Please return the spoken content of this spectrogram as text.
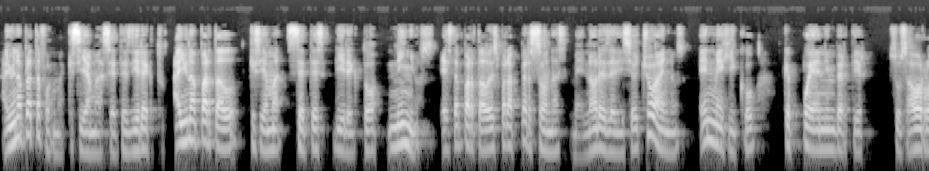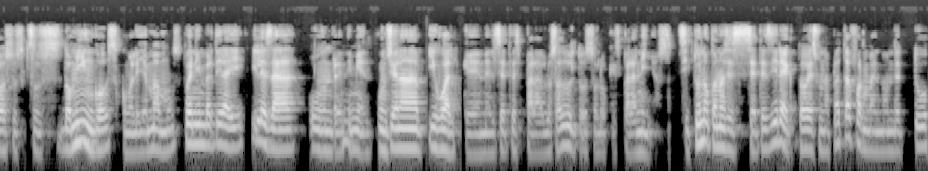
Hay una plataforma que se llama CETES Directo. Hay un apartado que se llama CETES Directo Niños. Este apartado es para personas menores de 18 años en México que pueden invertir sus ahorros, sus, domingos, como le llamamos, pueden invertir ahí y les da un rendimiento. Funciona igual que en el CETES para los adultos, solo que es para niños. Si tú no conoces CETES Directo, es una plataforma en donde tú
